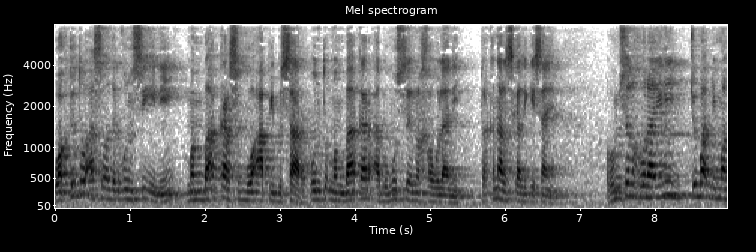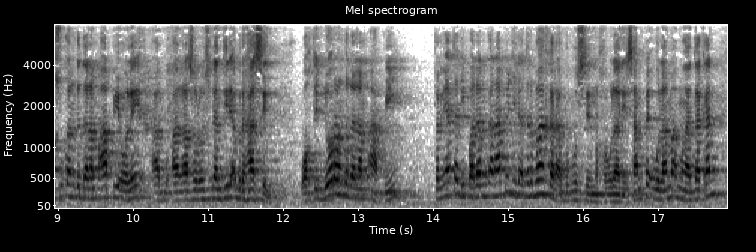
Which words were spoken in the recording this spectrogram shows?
Waktu itu Aswad al-Unsi ini membakar sebuah api besar untuk membakar Abu Muslim al-Khawlani. Terkenal sekali kisahnya. Abu Muslim al-Khawlani ini coba dimasukkan ke dalam api oleh Abu Aswad al-Unsi dan tidak berhasil. Waktu didorong ke dalam api, ternyata dipadamkan api tidak terbakar Abu Muslim al-Khawlani. Sampai ulama mengatakan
